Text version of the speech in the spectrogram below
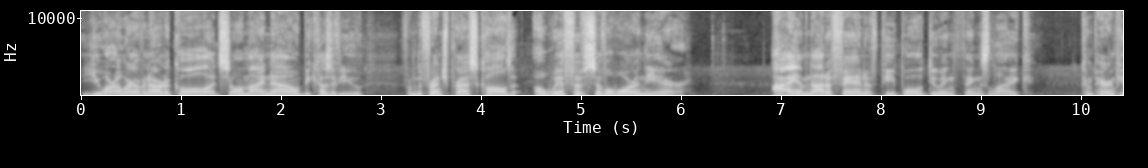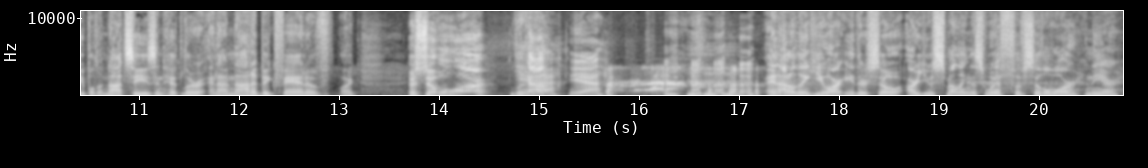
you are aware of an article, and so am I now because of you, from the French press called "A Whiff of Civil War in the Air." I am not a fan of people doing things like comparing people to Nazis and Hitler, and I'm not a big fan of like a civil war. Look yeah, out!" yeah. and I don't think you are either. So, are you smelling this whiff of civil war in the air?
